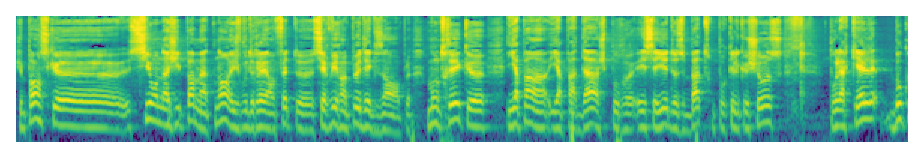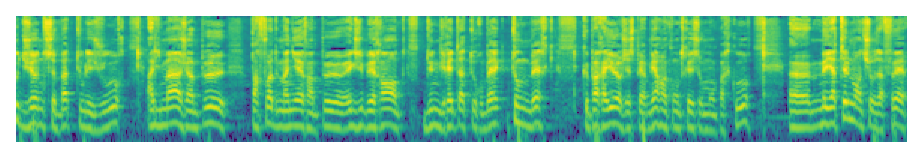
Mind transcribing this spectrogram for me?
Je pense que si on n'agit pas maintenant, et je voudrais en fait euh, servir un peu d'exemple, montrer qu'il n'y a pas, a pas d'âge pour euh, essayer de se battre pour quelque chose pour laquelle beaucoup de jeunes se battent tous les jours, à l'image un peu, parfois de manière un peu exubérante, d'une Greta Thunberg, que par ailleurs j'espère bien rencontrer sur mon parcours. mais il y a tellement de choses à faire,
